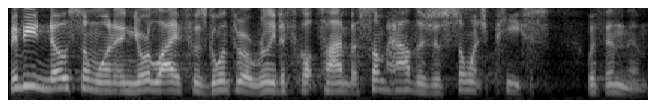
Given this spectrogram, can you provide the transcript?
Maybe you know someone in your life who's going through a really difficult time, but somehow there's just so much peace within them.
